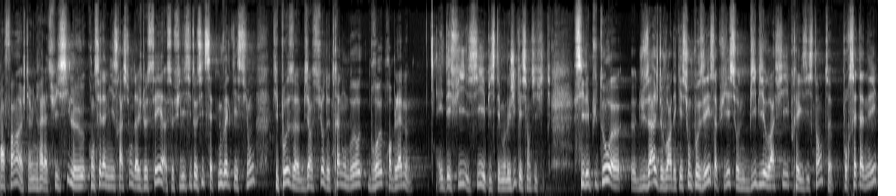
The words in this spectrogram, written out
Enfin, je terminerai là-dessus ici, le conseil d'administration d'H2C se félicite aussi de cette nouvelle question qui pose bien sûr de très nombreux problèmes et défis ici épistémologiques et scientifiques. S'il est plutôt euh, d'usage de voir des questions posées s'appuyer sur une bibliographie préexistante, pour cette année,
